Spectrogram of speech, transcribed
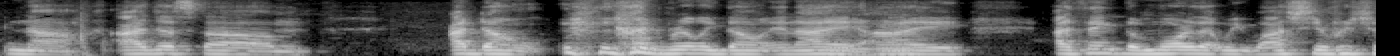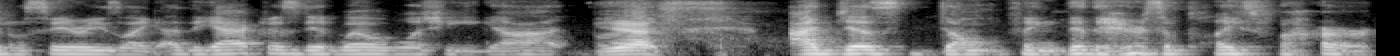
No, I just um, I don't. I really don't, and I mm-hmm. I. I think the more that we watch the original series, like the actress did well what she got. yes, I just don't think that there's a place for her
